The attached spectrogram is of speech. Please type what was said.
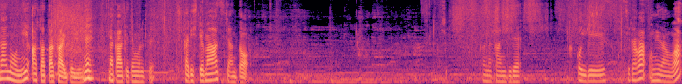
なのに暖かいというね、中開けてもらって、しっかりしてます、ちゃんと。こんな感じで。かっこいいです。こちらはお値段は？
